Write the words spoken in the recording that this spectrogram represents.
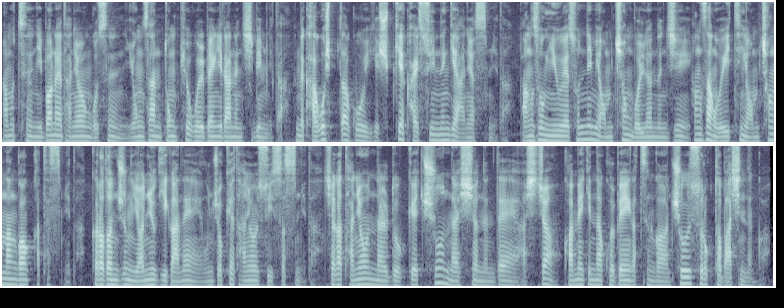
아무튼 이번에 다녀온 곳은 용산 동표 골뱅이라는 집입니다. 근데 가고 싶다고 이게 쉽게 갈 수 있는 게 아니었습니다. 방송 이후에 손님이 엄청 몰렸는지 항상 웨이팅이 엄청난 것 같았습니다. 그러던 중 연휴 기간에 운 좋게 다녀올 수 있었습니다. 제가 다녀온 날도 꽤 추운 날씨였는데 아시죠? 과메기나 골뱅이 같은 건 추울수록 더 맛있는 거.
